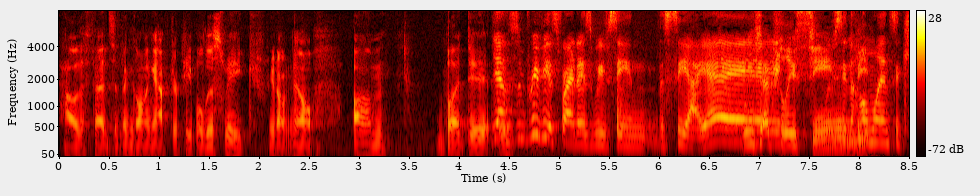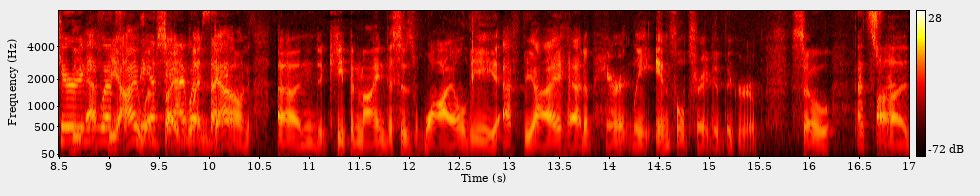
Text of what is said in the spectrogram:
how the feds have been going after people this week, we don't know. Um, but it, yeah, it, some previous Fridays we've seen the CIA. We've actually seen, we've seen the, the, Homeland Security the FBI website, website, the FBI went website. down. And keep in mind, this is while the FBI had apparently infiltrated the group. So that's true. Uh,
